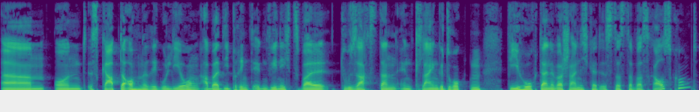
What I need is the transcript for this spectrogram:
Ähm, und es gab da auch eine Regulierung, aber die bringt irgendwie nichts, weil du sagst dann in Kleingedruckten, wie hoch deine Wahrscheinlichkeit ist, dass da was rauskommt.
